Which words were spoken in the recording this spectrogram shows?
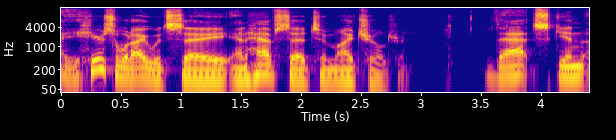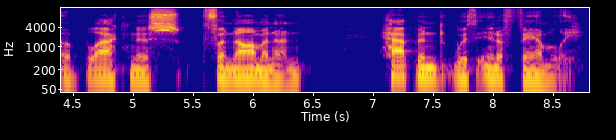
Here's what I would say and have said to my children: that skin of blackness phenomenon happened within a family.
